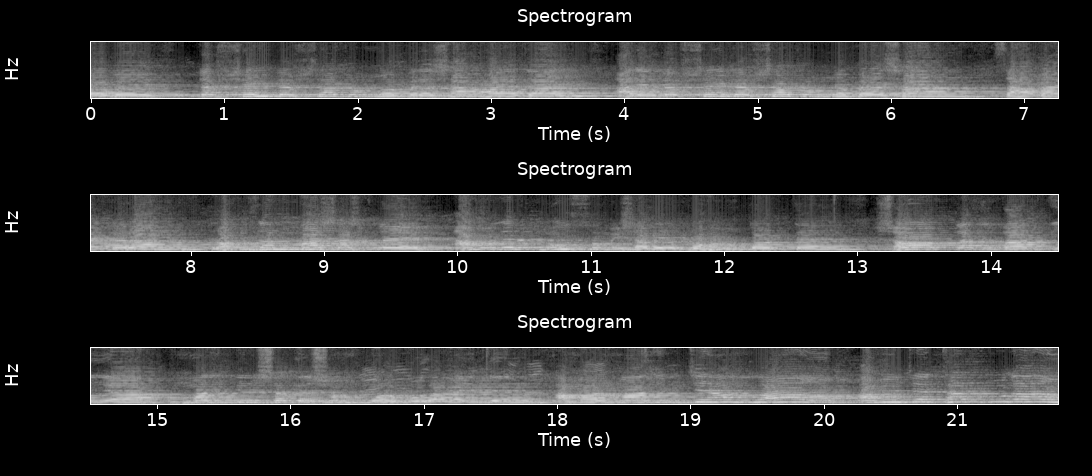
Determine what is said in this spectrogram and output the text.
হবে। ব্যবসায়ী ব্যবসার জন্য পেরেশান হয়ে যায়। আরে ব্যবসায়ী ব্যবসার জন্য পেরেশান। সাহাবায়ে কেরাম রমজান মাস আসলে আমলের মৌসুম হিসাবে গ্রহণ করতেন। সব কাজ বাদ দিয়া মালিকের সাথে সম্পর্ক লাগাইতেন। আমার মালিক যে আল্লাহ, আমি যে গুলাম,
